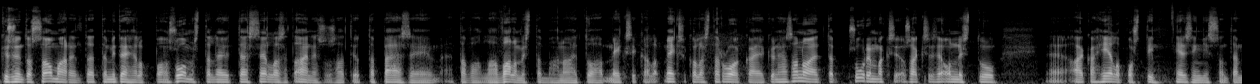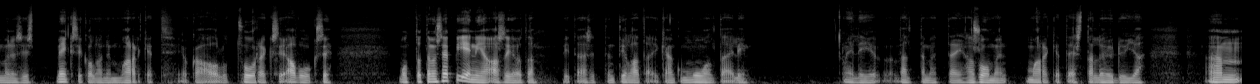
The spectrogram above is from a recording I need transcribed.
Kysyin tuossa Omarilta, että miten helppoa on Suomesta löytää sellaiset ainesosat, jotta pääsee tavallaan valmistamaan aitoa meksikala, meksikolaista ruokaa. Ja kyllä hän sanoi, että suurimmaksi osaksi se onnistuu aika helposti. Helsingissä on tämmöinen siis meksikolainen market, joka on ollut suureksi avuksi. Mutta tämmöisiä pieniä asioita pitää sitten tilata ikään kuin muualta, eli, eli välttämättä ihan Suomen marketeista löydy. Ja, äm,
